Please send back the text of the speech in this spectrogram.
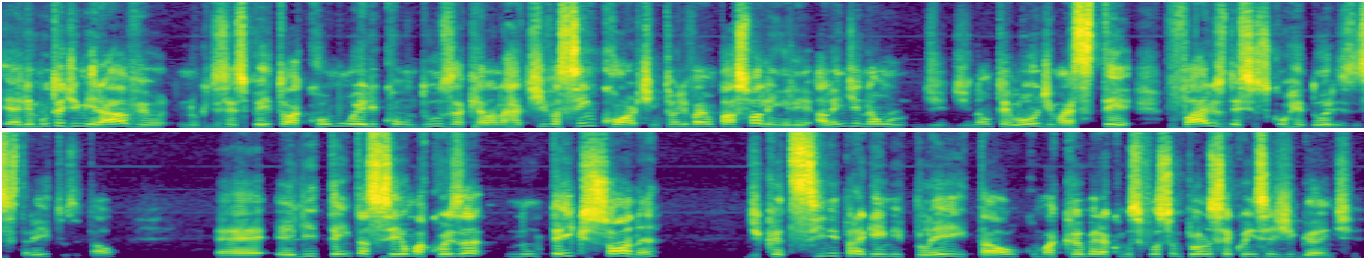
ele, é muito admirável no que diz respeito a como ele conduz aquela narrativa sem corte. Então ele vai um passo além. Ele, além de não, de, de não ter load, mas ter vários desses corredores estreitos e tal, é, ele tenta ser uma coisa num take só, né? De cutscene para gameplay e tal, com uma câmera como se fosse um plano sequência gigante.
